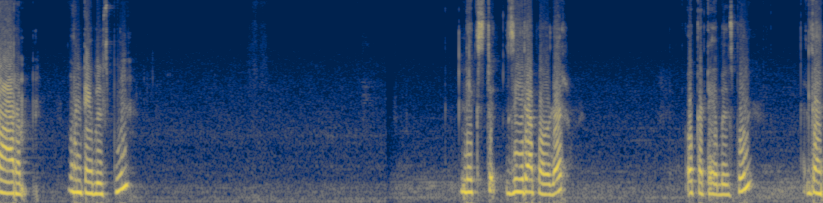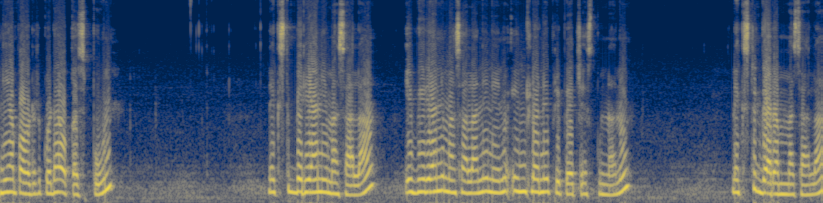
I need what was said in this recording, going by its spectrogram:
కారం. వన్ టేబుల్ స్పూన్ నెక్స్ట్ జీరా పౌడర్ ఒక టేబుల్ స్పూన్ ధనియా పౌడర్ కూడా ఒక స్పూన్ నెక్స్ట్ బిర్యానీ మసాలా ఈ బిర్యానీ మసాలాని నేను ఇంట్లోనే ప్రిపేర్ చేసుకున్నాను. నెక్స్ట్ గరం మసాలా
